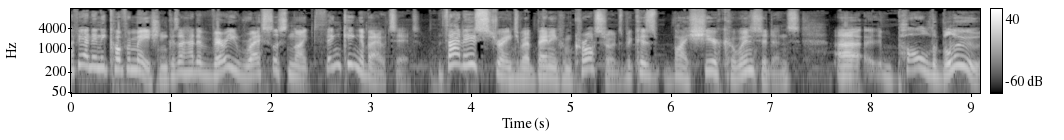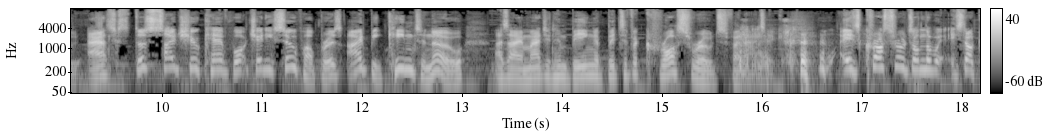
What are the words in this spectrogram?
Have you had any confirmation? Because I had a very restless night thinking about it. That is strange about Benny from Crossroads, because by sheer coincidence, uh, Paul the Blue asks, Does Sideshow Kev watch any soap operas? I'd be keen to know, as I imagine him being a bit of a Crossroads fanatic. is Crossroads on the way? It's not.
